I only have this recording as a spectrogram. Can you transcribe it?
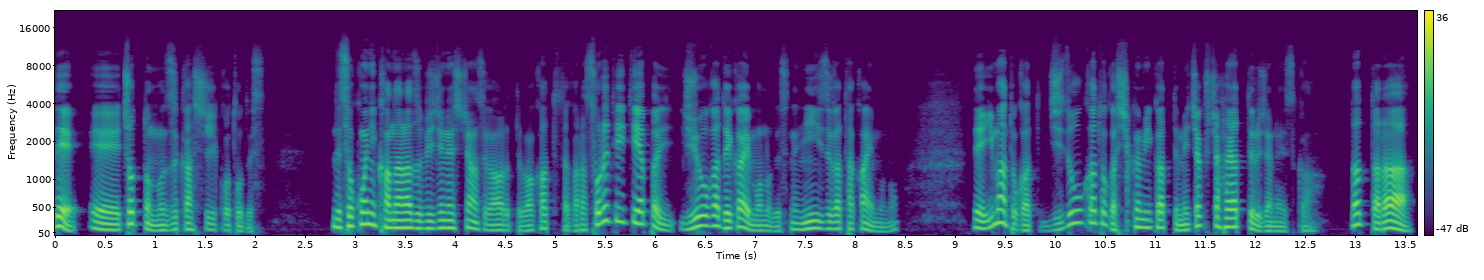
で、えーちょっと難しいことです。で、そこに必ずビジネスチャンスがあるって分かってたから、それでいてやっぱり需要がでかいものですね。ニーズが高いもの。で、今とかって自動化とか仕組み化ってめちゃくちゃ流行ってるじゃないですか。だったら、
